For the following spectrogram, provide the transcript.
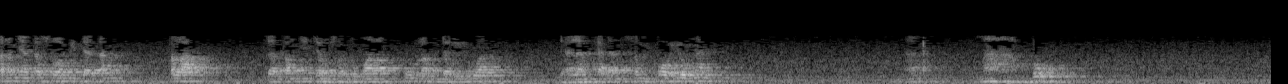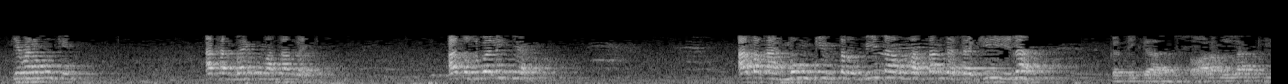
ternyata suami datang telat, datangnya jam satu malam pulang dari luar dalam keadaan sempoyongan, nah, mabuk. Gimana mungkin? Akan baik rumah tangga Atau sebaliknya, apakah mungkin terbina rumah tangga sakinah ketika seorang lelaki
